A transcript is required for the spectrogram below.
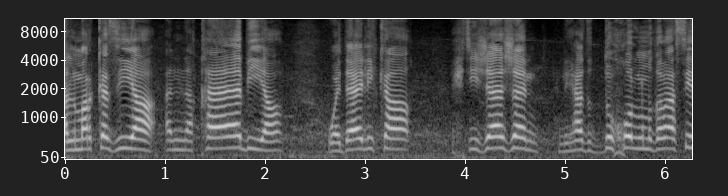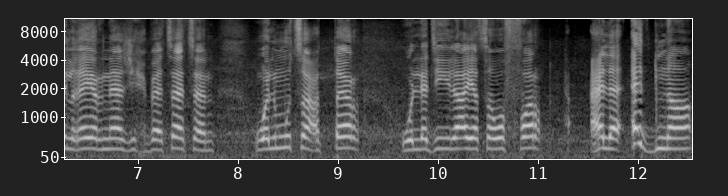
المركزية النقابية وذلك احتجاجا لهذا الدخول المدرسي الغير ناجح بتاتا والمتعطر والذي لا يتوفر على أدنى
